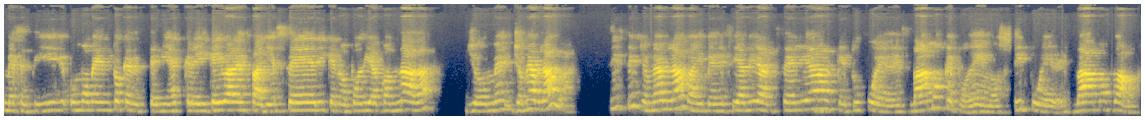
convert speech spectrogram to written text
me sentí un momento que tenía, creí que iba a desfallecer y que no podía con nada, yo me, yo me hablaba, sí, sí, yo me hablaba y me decía, mira, Celia, que tú puedes, vamos que podemos, sí puedes, vamos, vamos.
